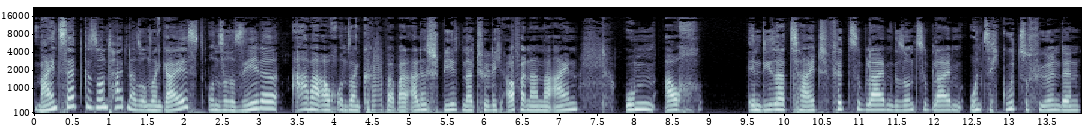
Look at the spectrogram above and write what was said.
Mindset gesund halten, also unseren Geist, unsere Seele, aber auch unseren Körper, weil alles spielt natürlich aufeinander ein, um auch in dieser Zeit fit zu bleiben, gesund zu bleiben und sich gut zu fühlen, denn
